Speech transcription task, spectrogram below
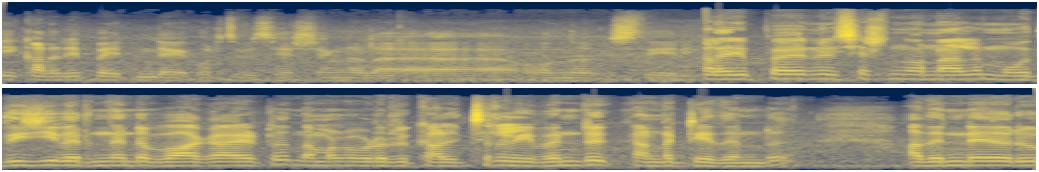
ഈ കളരിപ്പയറ്റിന്റെ കുറച്ച് വിശേഷങ്ങൾ ഒന്ന് വിശദീകരിക്കും. കളരിപ്പയറ്റിന്റെ വിശേഷം എന്ന് പറഞ്ഞാൽ മോദിജി വരുന്നതിന്റെ ഭാഗമായിട്ട് നമ്മളിവിടെ ഒരു കൾച്ചറൽ ഇവന്റ് കണ്ടക്ട് ചെയ്തിട്ടുണ്ട്. അതിന്റെ ഒരു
